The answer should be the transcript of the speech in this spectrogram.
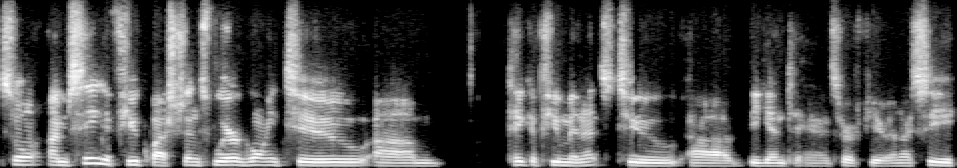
So I'm seeing a few questions. We're going to um, take a few minutes to uh, begin to answer a few. And I see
